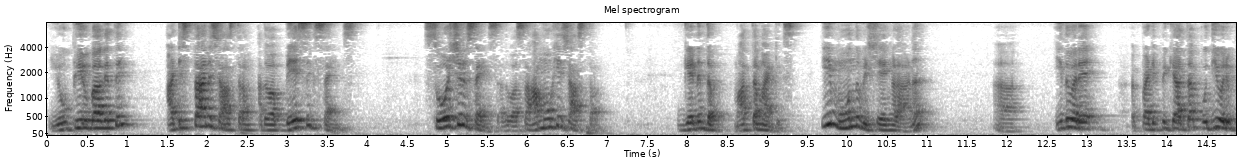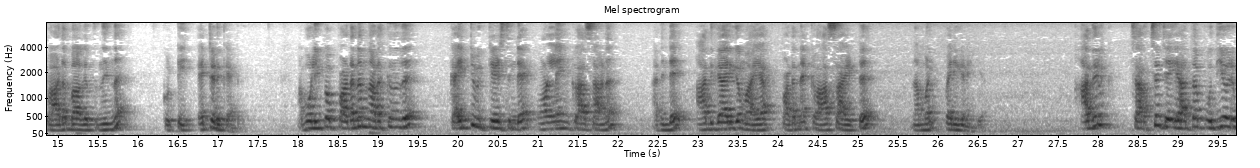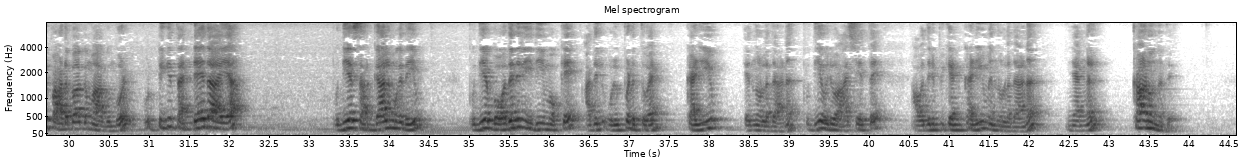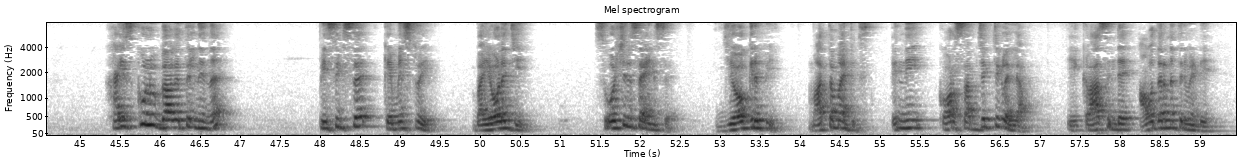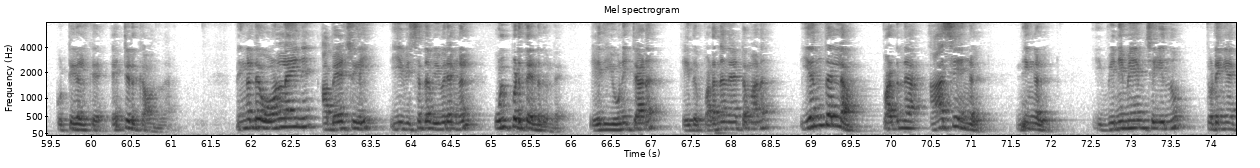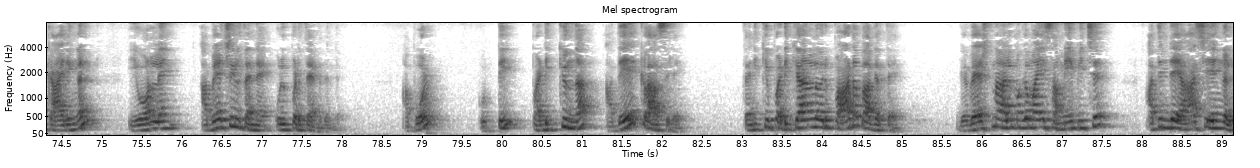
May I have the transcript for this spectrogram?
യു പി വിഭാഗത്തിൽ അടിസ്ഥാന ശാസ്ത്രം അഥവാ ബേസിക് സയൻസ് സോഷ്യൽ സയൻസ് അഥവാ സാമൂഹ്യ ശാസ്ത്രം ഗണിതം മാത്തമാറ്റിക്സ് ഈ മൂന്ന് വിഷയങ്ങളാണ് ഇതുവരെ പഠിപ്പിക്കാത്ത പുതിയൊരു പാഠഭാഗത്ത് നിന്ന് കുട്ടി ഏറ്റെടുക്കേണ്ടത്. അപ്പോൾ ഇപ്പൊ പഠനം നടക്കുന്നത് കൈറ്റ് വിക്ടേഴ്സിന്റെ ഓൺലൈൻ ക്ലാസ് ആണ്. അതിന്റെ ആധികാരികമായ പഠന ക്ലാസ് ആയിട്ട് നമ്മൾ പരിഗണിക്കുക. അതിൽ ചർച്ച ചെയ്യാത്ത പുതിയൊരു പാഠഭാഗമാകുമ്പോൾ കുട്ടിക്ക് തന്റേതായ പുതിയ സർഗാത്മകതയും പുതിയ ബോധന രീതിയും ഒക്കെ അതിൽ ഉൾപ്പെടുത്തുവാൻ കഴിയും എന്നുള്ളതാണ്. പുതിയ ഒരു ആശയത്തെ അവതരിപ്പിക്കാൻ കഴിയും എന്നുള്ളതാണ് ഞങ്ങൾ കാണുന്നത്. ഹൈസ്കൂൾ വിഭാഗത്തിൽ നിന്ന് physics chemistry biology social science geography mathematics എന്നീ കോർ സബ്ജക്റ്റുകളെല്ലാം ഈ ക്ലാസിന്റെ അവതരണത്തിന് വേണ്ടി കുട്ടികൾക്ക് ഏറ്റെടുക്കാവുന്നതാണ്. നിങ്ങളുടെ ഓൺലൈൻ അപേക്ഷയിൽ ഈ വിശദ വിവരങ്ങൾ ഉൾപ്പെടുത്തേണ്ടതുണ്ട്. ഏത് യൂണിറ്റ് ആണ് ഏത് പഠന നേട്ടമാണ് എന്തെല്ലാം പഠന ആശയങ്ങൾ നിങ്ങൾ വിനിമയം ചെയ്യുന്നു തുടങ്ങിയ കാര്യങ്ങൾ ഈ ഓൺലൈൻ അപേക്ഷയിൽ തന്നെ ഉൾപ്പെടുത്തേണ്ടതുണ്ട്. അപ്പോൾ കുട്ടി പഠിക്കുന്ന അതേ ക്ലാസ്സിലെ തനിക്ക് പഠിക്കാനുള്ള ഒരു പാഠഭാഗത്തെ ഗവേഷണാത്മകമായി സമീപിച്ച് അതിന്റെ ആശയങ്ങൾ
